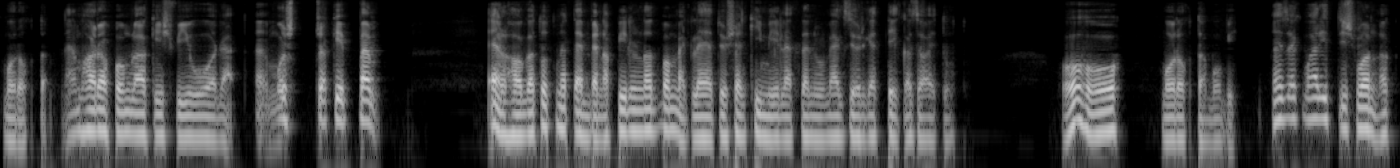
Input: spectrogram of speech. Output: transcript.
morogta. Nem harapom le a kisfiú orrát. Most csak éppen... Elhallgatott, mert ebben a pillanatban meglehetősen kiméletlenül megzörgették az ajtót. Ohó, morogta Bobby. Ezek már itt is vannak.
